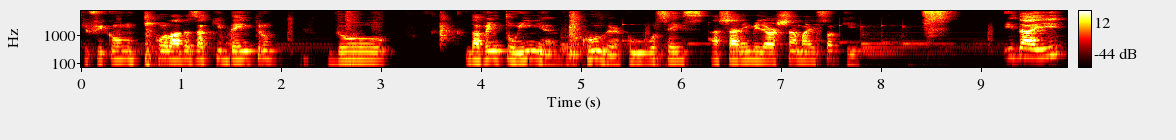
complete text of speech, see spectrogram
que ficam coladas aqui dentro do da ventoinha, do cooler, como vocês acharem melhor chamar isso aqui. E daí,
